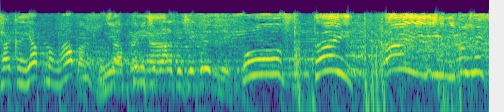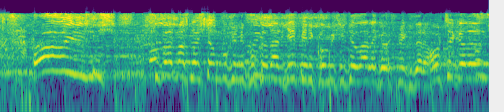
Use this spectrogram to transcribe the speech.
Serkan yapma ne yapıyorsun Bunu yaptığın için bana teşekkür edeceksin. Of, ay, ay, böcek, ay. Süper Masaç'tan bugünlük bu kadar. Yepyeni komik videolarla görüşmek üzere. Hoşçakalın.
